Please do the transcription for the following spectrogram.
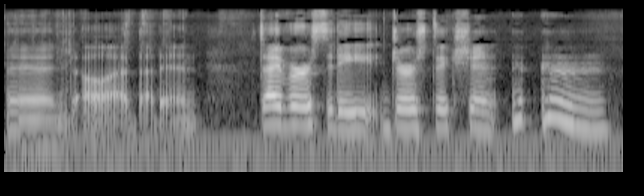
and I'll add that in. Diversity jurisdiction.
